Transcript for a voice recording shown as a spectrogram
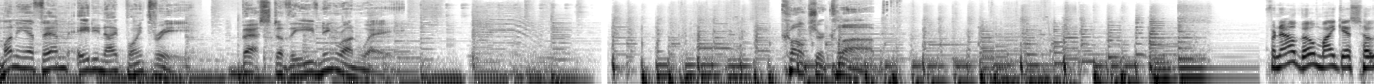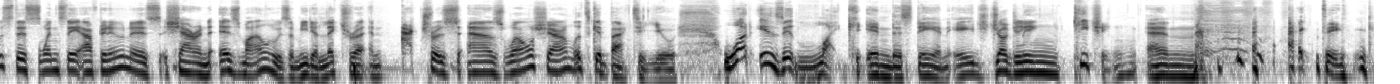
Money FM 89.3. Best of the evening runway. Culture Club. For now, though, my guest host this Wednesday afternoon is Sharon Ismail, who is a media lecturer and actress as well. Sharon, let's get back to you. What is it like in this day and age juggling teaching and acting?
